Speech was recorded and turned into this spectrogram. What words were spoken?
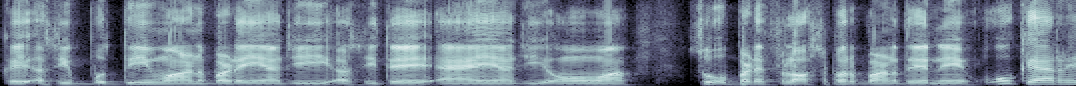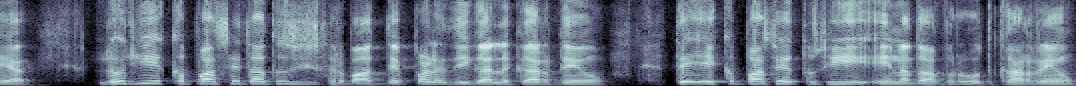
ਕਈ ਅਸੀਂ ਬੁੱਧੀਮਾਨ ਬੜੇ ਆ ਜੀ, ਅਸੀਂ ਤੇ ਐ ਆ ਜੀ ਉਹ ਆ ਸੋ ਉਹ ਬੜੇ ਫਿਲਾਸਫਰ ਬਣਦੇ ਨੇ। ਉਹ ਕਹਿ ਰਹੇ ਆ, ਲਓ ਜੀ, ਇੱਕ ਪਾਸੇ ਤਾਂ ਤੁਸੀਂ ਸਰਬੱਤ ਦੇ ਭਲੇ ਦੀ ਗੱਲ ਕਰਦੇ ਹੋ ਤੇ ਇੱਕ ਪਾਸੇ ਤੁਸੀਂ ਇਹਨਾਂ ਦਾ ਵਿਰੋਧ ਕਰ ਰਹੇ ਹੋ।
